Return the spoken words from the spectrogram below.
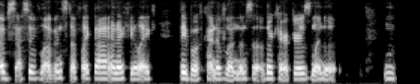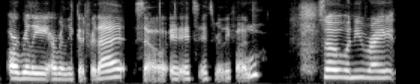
obsessive love and stuff like that. And I feel like they both kind of lend themselves, their characters lend a, are really are really good for that. So it, it's it's really fun. So when you write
